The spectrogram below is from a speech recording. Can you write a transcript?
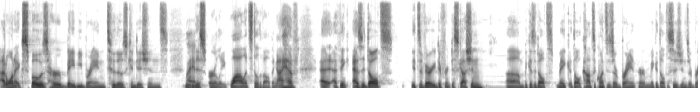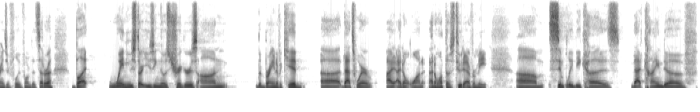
i don't want to expose her baby brain to those conditions right. this early while it's still developing i have i think as adults it's a very different discussion um, because adults make adult consequences or brain or make adult decisions or brains are fully formed, etc. But when you start using those triggers on the brain of a kid, uh, that's where I, I, don't want I don't want those two to ever meet. Um, simply because that kind of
